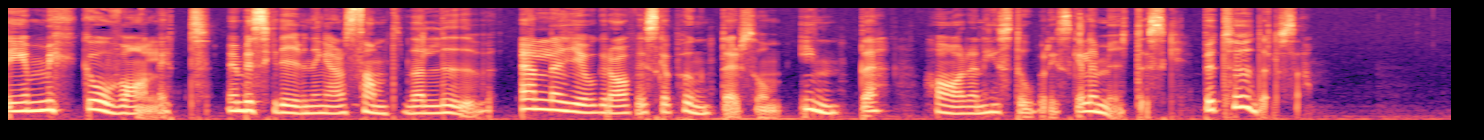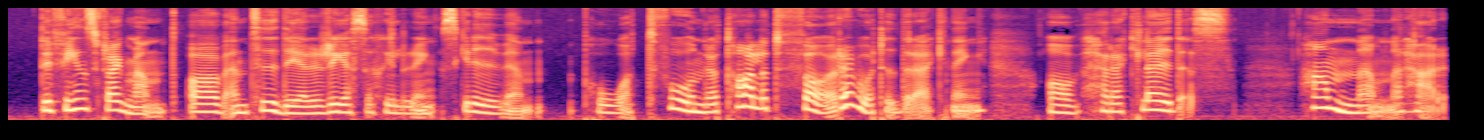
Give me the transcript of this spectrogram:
Det är mycket ovanligt med beskrivningar av samtida liv eller geografiska punkter som inte har en historisk eller mytisk betydelse. Det finns fragment av en tidigare reseskildring skriven på 200-talet före vår tideräkning av Herakleides. Han nämner här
